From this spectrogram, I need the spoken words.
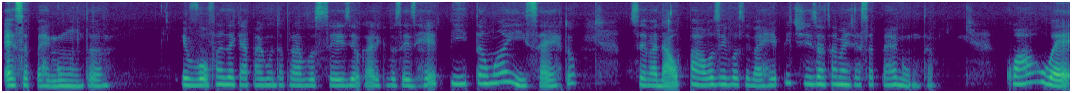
essa pergunta? Eu vou fazer aqui a pergunta para vocês e eu quero que vocês repitam aí, certo? Você vai dar o pause e você vai repetir exatamente essa pergunta. Qual é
